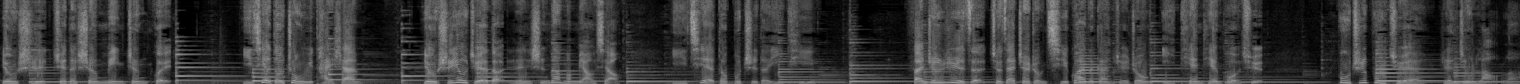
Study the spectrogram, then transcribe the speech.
有时觉得生命珍贵，一切都重于泰山；有时又觉得人是那么渺小。一切都不值得一提，反正日子就在这种奇怪的感觉中一天天过去，不知不觉人就老了。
